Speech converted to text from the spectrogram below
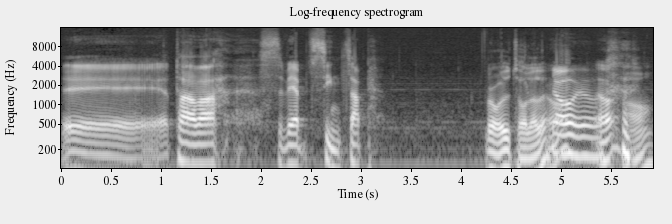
eh, Tava Svebzintsap. Bra uttal eller? Ja, ja. Ja. Ja.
